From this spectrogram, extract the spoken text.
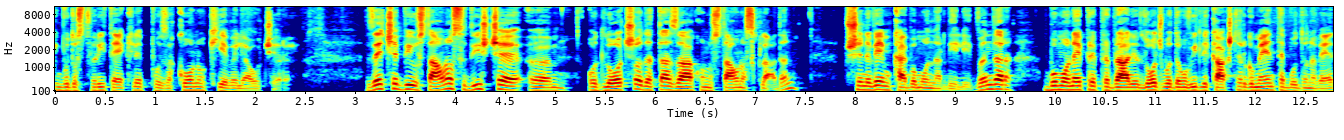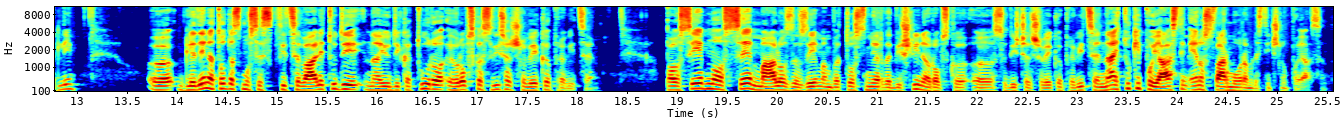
In bodo stvari tekle po zakonu, ki je veljal včeraj. Zdaj, če bi ustavno sodišče um, odločilo, da je ta zakon ustavno skladen, še ne vem, kaj bomo naredili. Vendar bomo najprej prebrali odločbo, da bomo videli, kakšne argumente bodo navedli. Uh, glede na to, da smo se sklicevali tudi na judikaturo Evropskega sodišča človekove pravice. Pa osebno se malo zauzemam v to smer, da bi šli na Evropsko uh, sodišče za človekove pravice. Naj tukaj pojasnim, eno stvar moram resnično pojasniti.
